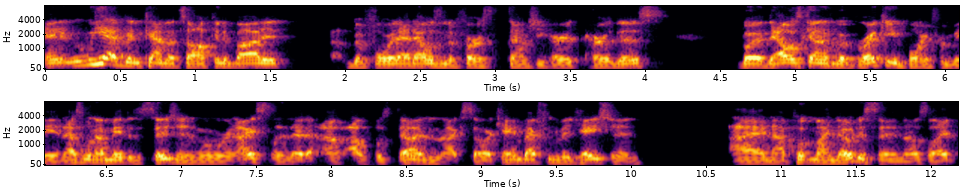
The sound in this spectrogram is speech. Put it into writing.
And we had been kind of talking about it before that. That wasn't the first time she heard, heard this, but that was kind of a breaking point for me. And that's when I made the decision when we were in Iceland that I, I was done. Like, so I came back from vacation I, and I put my notice in. I was like,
